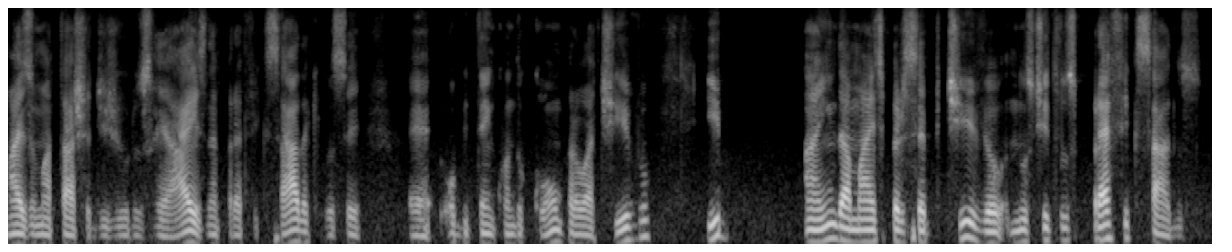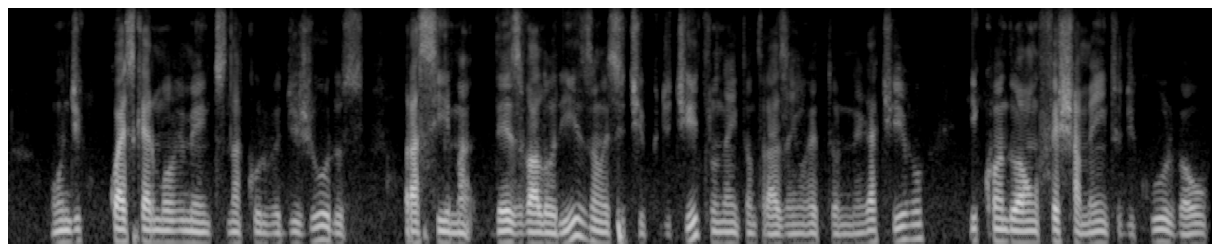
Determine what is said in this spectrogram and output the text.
mais uma taxa de juros reais, né, pré-fixada, que você é, obtém quando compra o ativo, e ainda mais perceptível nos títulos pré-fixados, onde quaisquer movimentos na curva de juros para cima desvalorizam esse tipo de título, né? então trazem um retorno negativo, e quando há um fechamento de curva ou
